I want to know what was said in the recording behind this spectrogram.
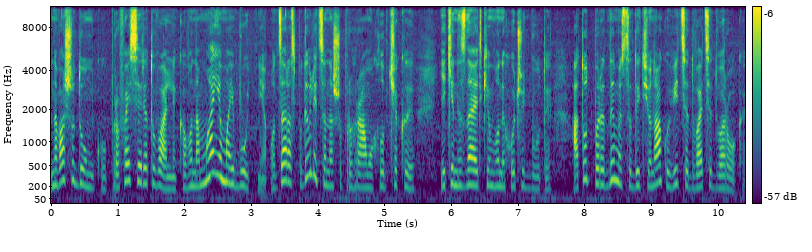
на вашу думку, професія рятувальника вона має майбутнє? От зараз подивляться нашу програму хлопчаки, які не знають, ким вони хочуть бути. А тут перед ними сидить юнак у віці 22 роки.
